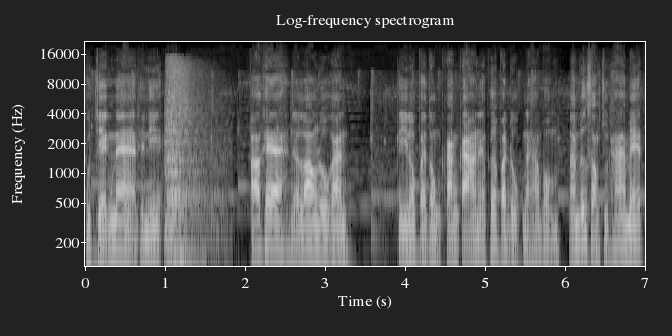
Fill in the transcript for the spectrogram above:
กูเจ๊งแน่ทีนี้โอเค เดี๋ยวลองดูกัน ตีลงไปตรงกลางๆเนี่ยเพื่อปลาดุกนะครับผมน้ำลึก 2.5 เมตร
